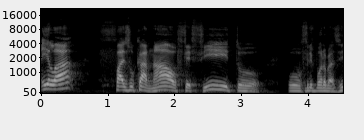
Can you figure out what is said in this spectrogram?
E lá faz o canal, Fefito, o Felipe Bora Brasil,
